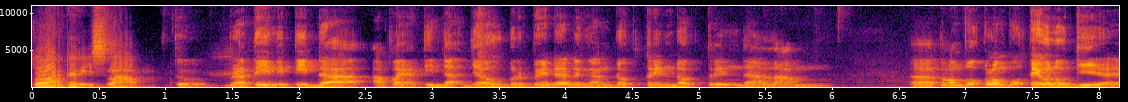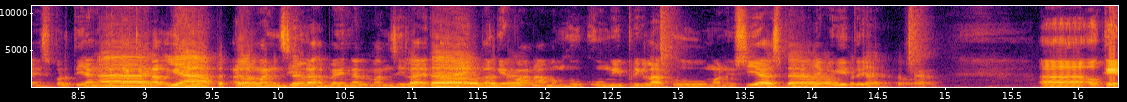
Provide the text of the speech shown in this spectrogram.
keluar dari Islam. Tuh, berarti ini tidak apa ya, tidak jauh berbeda dengan doktrin-doktrin dalam kelompok-kelompok teologi ya, yang seperti yang kita Eh, kenal ya, gitu, betul, al-manzilah bainal manzilah Betul, bagaimana menghukumi perilaku manusia sebenarnya begitu betul, ya. betul. Eh, Oke,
